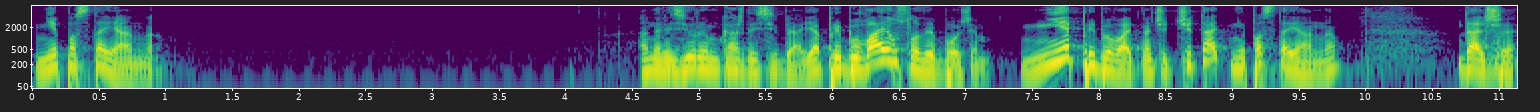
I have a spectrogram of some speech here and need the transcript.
не постоянно – анализируем каждый себя. Я пребываю в Слове Божьем. Не пребывать, значит читать не постоянно. Дальше.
